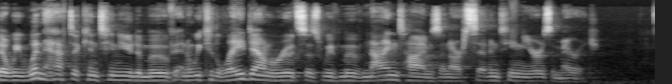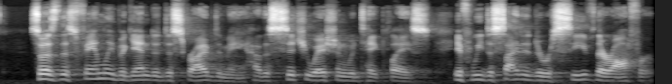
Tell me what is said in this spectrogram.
that we wouldn't have to continue to move, and we could lay down roots as we've moved nine times in our 17 years of marriage. So, as this family began to describe to me how the situation would take place, if we decided to receive their offer.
